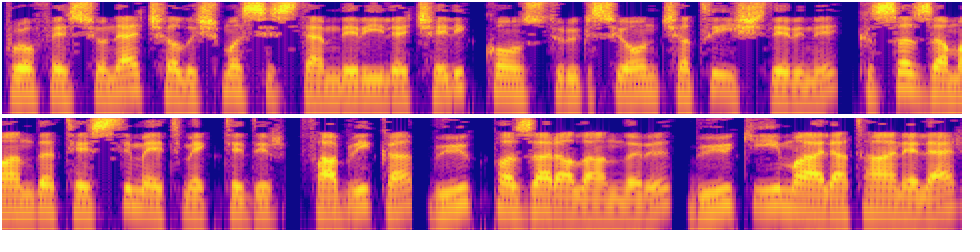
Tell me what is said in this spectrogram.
profesyonel çalışma sistemleriyle çelik konstrüksiyon çatı işlerini, kısa zamanda teslim etmektedir. Fabrika, büyük pazar alanları, büyük imalathaneler,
